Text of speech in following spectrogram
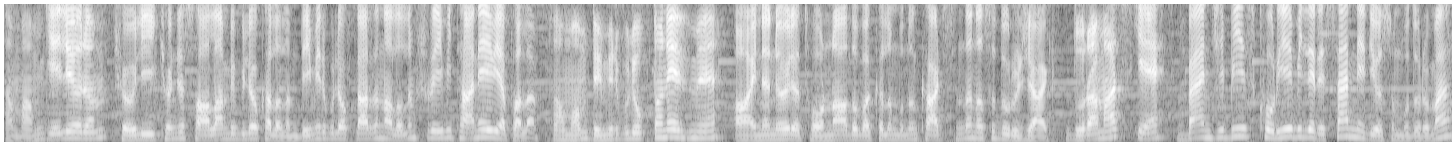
Tamam geliyorum. Şöyle ilk önce sağlam bir blok alalım. Demir bloklardan alalım. Şuraya bir tane ev yapalım. Tamam demir bloktan ev mi? Aynen öyle. Tornado bakalım bunun karşısında nasıl duracak. Duramaz ki. Bence biz koruyabiliriz. Sen ne diyorsun bu duruma?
